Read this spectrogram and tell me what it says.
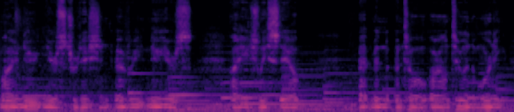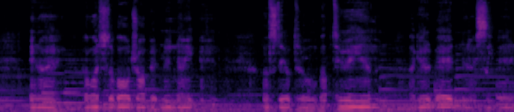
my New Year's tradition every New Year's, I usually stay up at mid until around two in the morning, and I I watch the ball drop at midnight, I'll stay up till about two a.m. and I go to bed and then I sleep in, and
